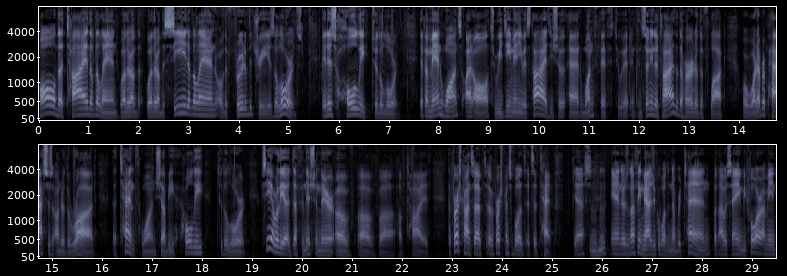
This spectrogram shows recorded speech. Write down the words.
All the tithe of the land, whether of the, whether of the seed of the land or of the fruit of the tree, is the Lord's. It is holy to the Lord. If a man wants at all to redeem any of his tithes, he shall add one fifth to it. And concerning the tithe of the herd or the flock, or whatever passes under the rod, the tenth one shall be holy to the Lord. See, a really a definition there of of uh, of tithe. The first concept, the first principle is it's a tenth. Yes, and there's nothing magical about the number ten. But I was saying before, I mean,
